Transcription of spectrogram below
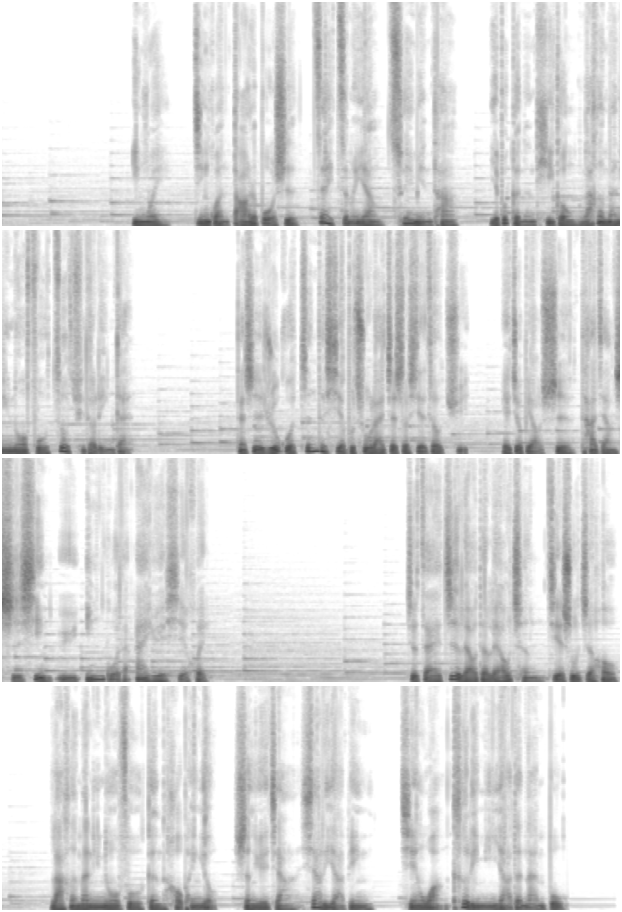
因为。尽管达尔博士再怎么样催眠他，也不可能提供拉赫曼尼诺夫作曲的灵感。但是如果真的写不出来这首协奏曲，也就表示他将失信于英国的爱乐协会。就在治疗的疗程结束之后，拉赫曼尼诺夫跟好朋友声乐家夏里亚宾前往克里米亚的南部。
